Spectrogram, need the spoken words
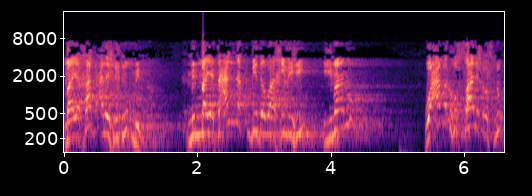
ما يخاف عليه المؤمن مما يتعلق بدواخله إيمانه وعمله الصالح وشنو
